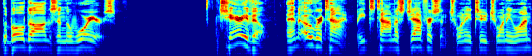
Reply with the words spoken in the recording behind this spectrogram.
the Bulldogs and the Warriors. Cherryville in overtime beats Thomas Jefferson 22 21.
